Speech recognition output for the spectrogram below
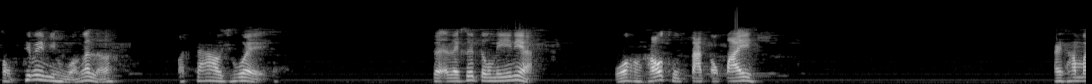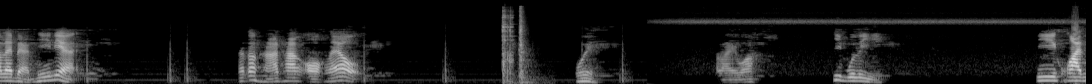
ศพที่ไม่มีหัวงั้นเหรอพระเจ้าช่วย เกิดอะไรขึ้นตรงนี้เนี่ย หัวของเขาถูกตัดออกไป ใครทำอะไรแบบนี้เนี่ยเราต้องหาทางออกแล้วเฮ้ย อะไรวะ ที่บุหรี่ มีควัน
